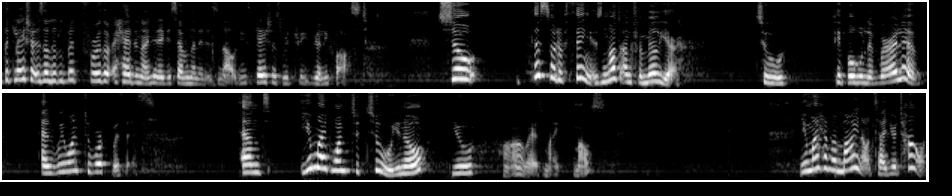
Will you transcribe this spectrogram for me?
the glacier is a little bit further ahead in 1987 than it is now. These glaciers retreat really fast. So this sort of thing is not unfamiliar to people who live where I live. And we want to work with this. And you might want to too, you know. You, uh, where's my mouse? You might have a mine outside your town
